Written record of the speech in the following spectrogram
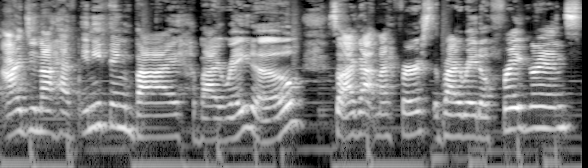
I do not have anything by Byredo. So I got my first Byredo fragrance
